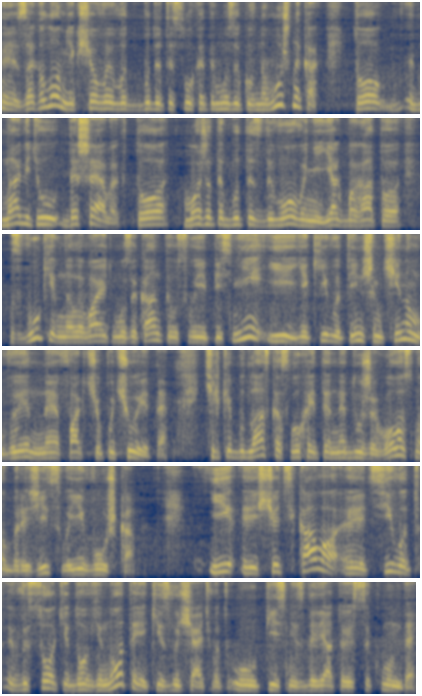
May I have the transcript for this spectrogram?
Е, загалом, якщо ви от будете слухати музику в навушниках, то навіть у дешевих, то можете бути здивовані, як багато звуків наливають музиканти у свої пісні, і які от іншим чином ви не факт, що почуєте. Тільки, будь ласка, слухайте не дуже голосно, бережіть свої вушка. І е, що цікаво, е, ці от високі довгі ноти, які звучать от у пісні з 9 секунди,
